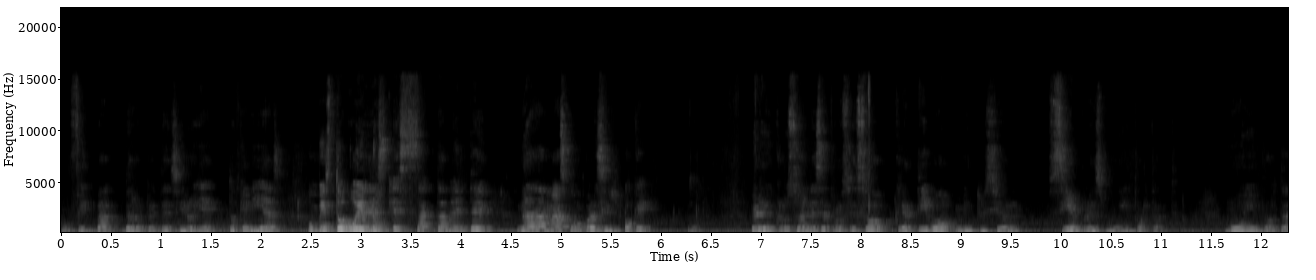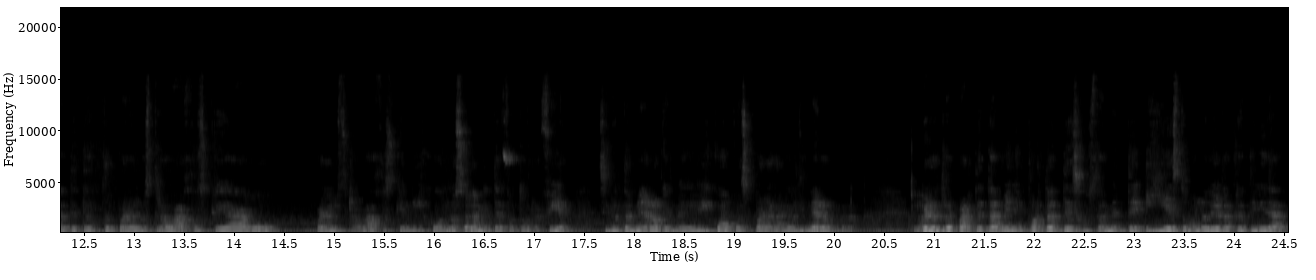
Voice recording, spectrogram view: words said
un feedback de repente decir, oye, tú querías. Un visto bueno. Exactamente, nada más como para decir, ok. Pero incluso en ese proceso creativo, mi intuición siempre es muy importante muy importante tanto para los trabajos que hago, para los trabajos que elijo, no solamente de fotografía, sino también a lo que me dedico pues para ganar dinero, ¿verdad? Pero otra parte también importante es justamente, y esto me lo dio la creatividad,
